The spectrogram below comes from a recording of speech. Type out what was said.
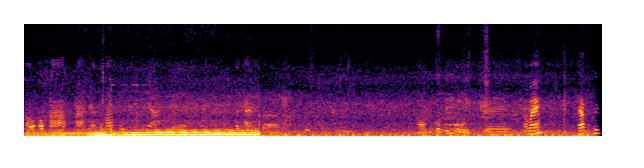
เอาเอาขาขาเนี่ยสภาพผมประธานเอาทุกคนไปดูอีกเอาไหม ครับ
